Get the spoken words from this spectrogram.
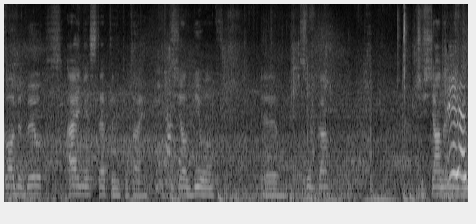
gol by był, ale niestety tutaj się odbiło yy, słupka przy ścianę. Nie wiem.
